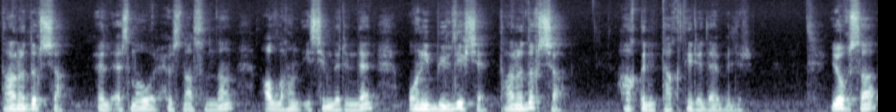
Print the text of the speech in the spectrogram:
tanıdıkça, El Esmaül Hüsna'sından, Allah'ın isimlerinden onu bildikçe, tanıdıkça hakkını takdir edebilir. Yoksa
